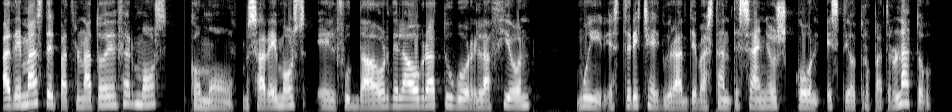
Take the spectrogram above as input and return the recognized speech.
Además del patronato de enfermos, como sabemos, el fundador de la obra tuvo relación muy estrecha y durante bastantes años con este otro patronato,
